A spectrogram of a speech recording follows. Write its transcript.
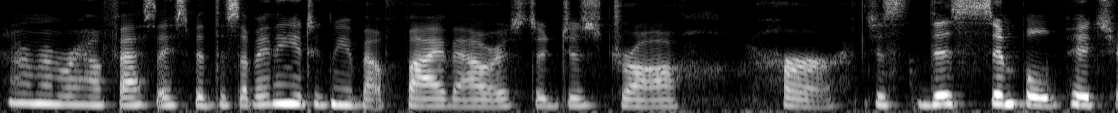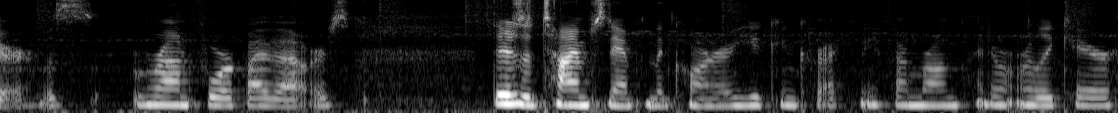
I don't remember how fast I sped this up. I think it took me about five hours to just draw her. Just this simple picture was around four or five hours. There's a timestamp in the corner. You can correct me if I'm wrong. I don't really care.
